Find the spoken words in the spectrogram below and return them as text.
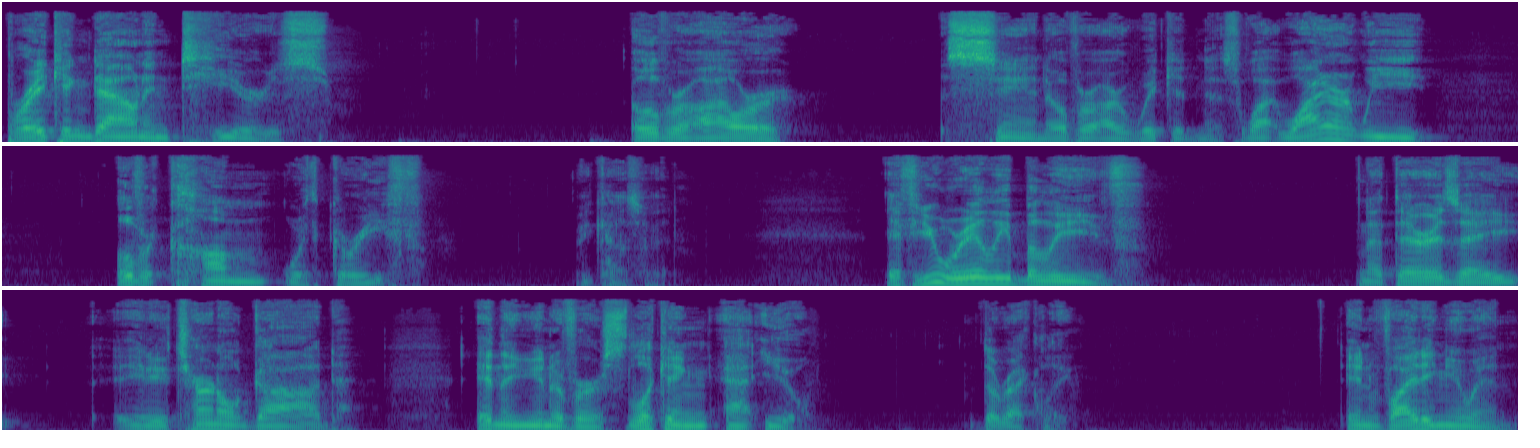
breaking down in tears over our sin, over our wickedness? Why, why aren't we overcome with grief because of it? If you really believe that there is a an eternal God in the universe looking at you, directly, inviting you in.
